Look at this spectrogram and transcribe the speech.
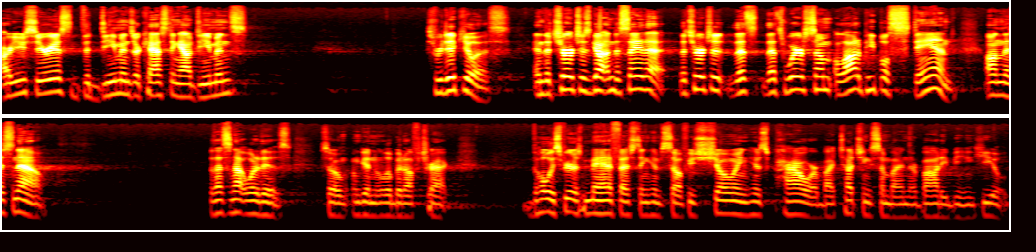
Are you serious? The demons are casting out demons? It's ridiculous. And the church has gotten to say that. The church, that's, that's where some, a lot of people stand on this now. But that's not what it is. So I'm getting a little bit off track. The Holy Spirit is manifesting himself. He's showing his power by touching somebody and their body being healed.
